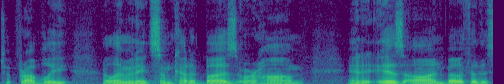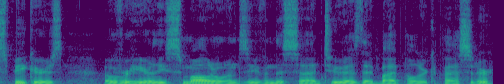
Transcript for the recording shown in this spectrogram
to probably eliminate some kind of buzz or hum. And it is on both of the speakers over here, these smaller ones. Even this side too has that bipolar capacitor.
